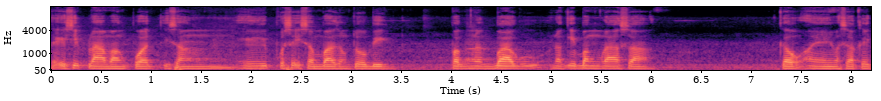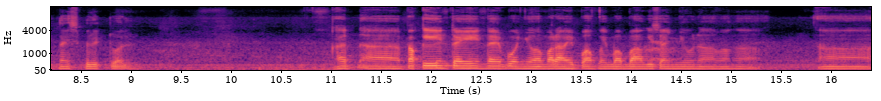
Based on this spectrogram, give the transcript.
taisip lamang po at isang eh, po sa isang basong tubig. Pag nagbago, nag-ibang lasa, ikaw ay masakit na spiritual. At uh, pakihintay-hintay po nyo, marami po akong ibabagi sa inyo na mga ah,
